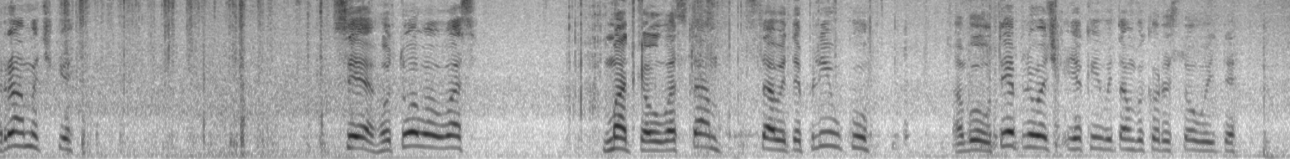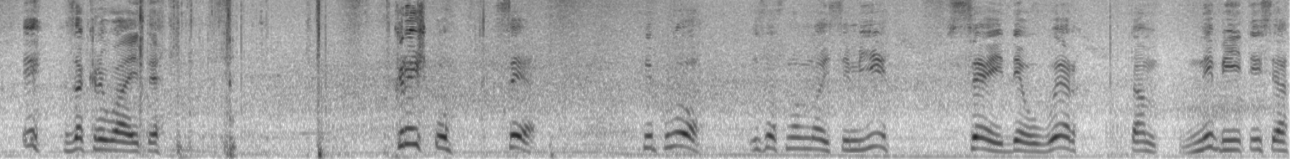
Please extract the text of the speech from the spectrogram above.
рамочки. Все готово у вас. Матка у вас там, ставите плівку, або утеплювач, який ви там використовуєте, і закриваєте кришку, все. Тепло із основної сім'ї, все йде вверх, там не бійтеся,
